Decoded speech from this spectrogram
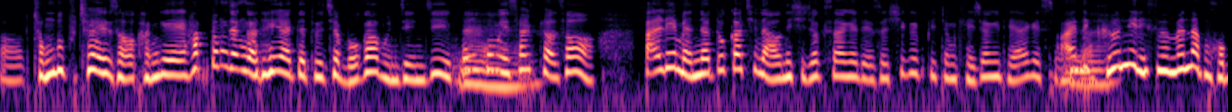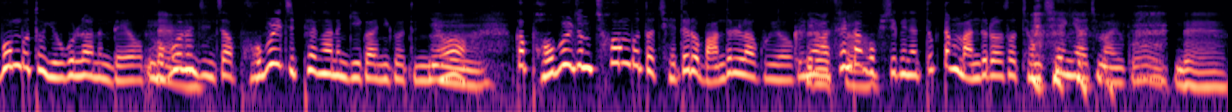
어, 정부 부처에서 관계 합동장관 회의 할 때 도대체 뭐가 문제인지 꼼꼼히 네. 살펴서 빨리 맨날 똑같이 나오는 지적사항에 대해서 시급히 좀 개정이 돼야겠습니다. 아니, 근데 그런 일 있으면 맨날 법원부터 욕을 하는데요. 네. 법원은 진짜 법을 집행하는 기관이거든요. 음. 그러니까 법을 좀 처음부터 제대로 만들라고요. 그냥 그렇죠. 생각 없이 그냥 뚝딱 만들어서 정치행위하지 말고. 네.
